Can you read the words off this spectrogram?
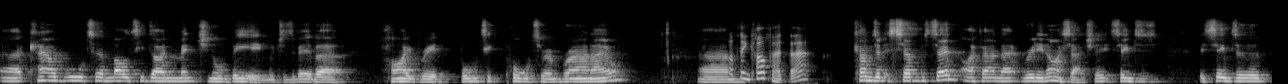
Uh, Cloudwater Multi-Dimensional Being, which is a bit of a hybrid Baltic Porter and Brown Ale. Um, I think I've had that. Comes in at seven percent. I found that really nice. Actually, it seemed to it seemed to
